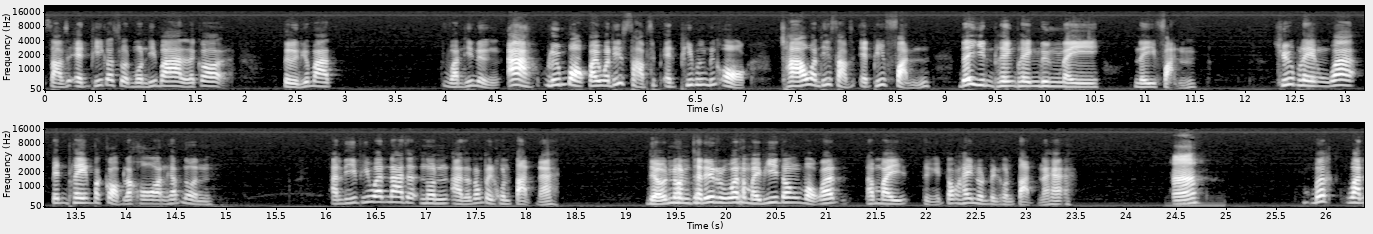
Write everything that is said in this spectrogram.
31 พี่ก็สวดมนต์ที่บ้านแล้วก็ตื่นขึ้นมาวันที่หนึ่งอะลืมบอกไปวันที่ 31 พี่เพิ่งนึกออก เช้าวันที่ 31 พี่ฝัน ได้ยินเพลงเพลงหนึ่งในในฝัน ชื่อเพลงว่าเป็นเพลงประกอบละครครับนนท์อันนี้พี่ว่าน่าจะนนท์อาจจะต้องเป็นคนตัดนะ เดี๋ยวนนท์จะได้รู้ว่าทำไมพี่ต้องบอกว่าทำไมถึงต้องให้นนท์เป็นคนตัดนะฮะฮะเมื่อวัน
